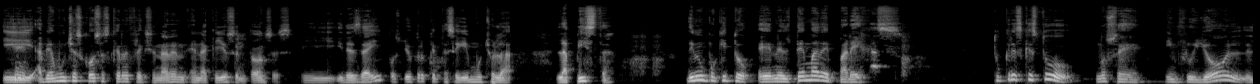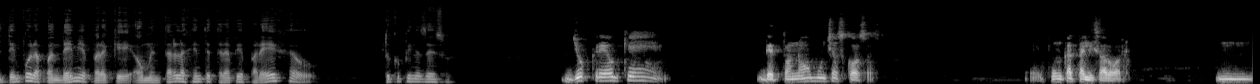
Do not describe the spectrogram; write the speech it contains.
y había muchas cosas que reflexionar en, aquellos entonces. Y, desde ahí, pues yo creo que te seguí mucho la, pista. Dime un poquito, en el tema de parejas, ¿tú crees que esto, no sé, influyó el, tiempo de la pandemia para que aumentara la gente terapia de pareja? ¿O tú qué opinas de eso? Yo creo que detonó muchas cosas. Eh, fue un catalizador. Mm,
